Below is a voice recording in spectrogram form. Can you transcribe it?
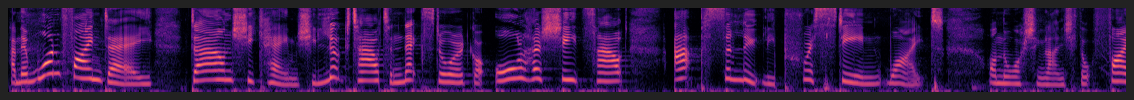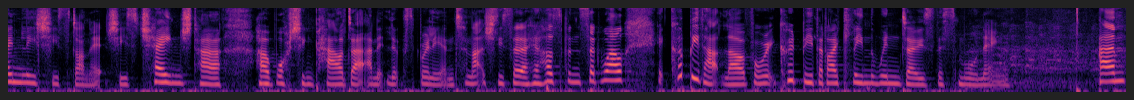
And then one fine day, down she came. She looked out, and next door had got all her sheets out, absolutely pristine white on the washing line. She thought, finally, she's done it. She's changed her, her washing powder and it looks brilliant. And actually, so her husband said, Well, it could be that, love, or it could be that I cleaned the windows this morning. Um,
